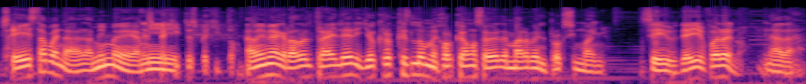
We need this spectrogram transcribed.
Sí, está buena. A mí me, a mí, espejito, espejito. a mí me agradó el tráiler y yo creo que es lo mejor que vamos a ver de Marvel el próximo año. Sí, de ahí en fuera no. Nada.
